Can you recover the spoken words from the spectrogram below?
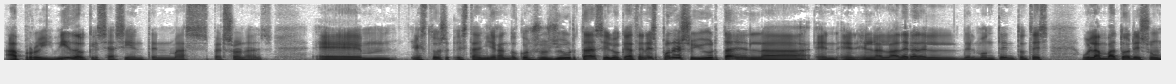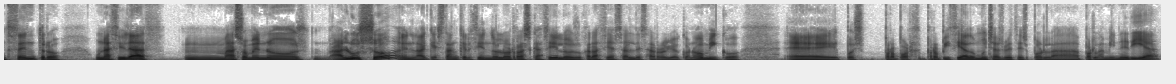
ha prohibido que se asienten más personas, em, estos están llegando con sus yurtas y lo que hacen es poner su yurta en la, en, la ladera del, monte. Entonces, Ulan Bator es un centro, una ciudad más o menos al uso, en la que están creciendo los rascacielos gracias al desarrollo económico, eh, pues propiciado muchas veces por la, por la minería,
